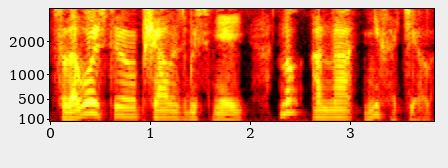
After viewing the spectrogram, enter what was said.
с удовольствием общалась бы с ней, но она не хотела.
